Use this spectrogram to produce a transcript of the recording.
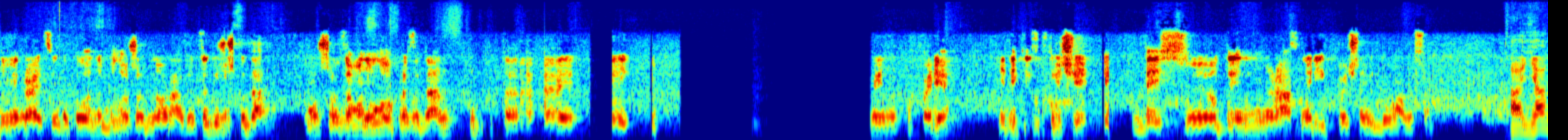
імміграції, такого не було жодного разу. Це дуже шкода, тому що за минулого президента країни в парі, і такі зустрічі десь е, один раз на рік точно відбувалися. А як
